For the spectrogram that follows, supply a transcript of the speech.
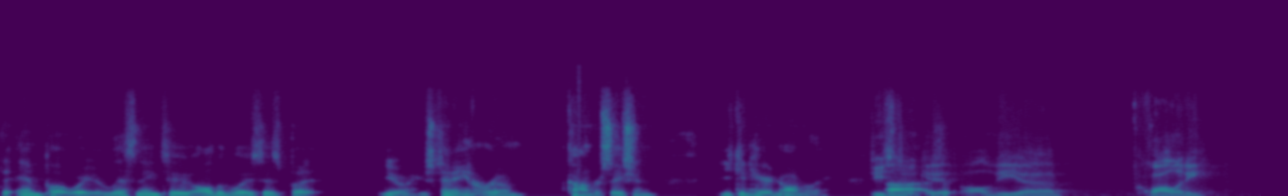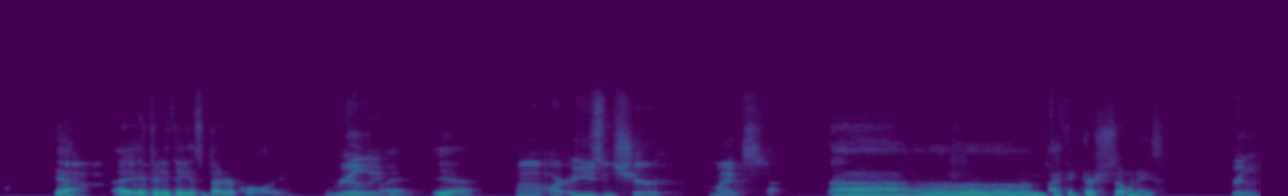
the input where you're listening to all the voices, but you know, you're sitting in a room conversation. You can hear it normally. Do you still uh, get so, all the uh, quality? Yeah, uh, if anything, it's better quality. Really? I mean, yeah. Uh, are you using Shure mics? Um, I think they're Sony's. Really?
